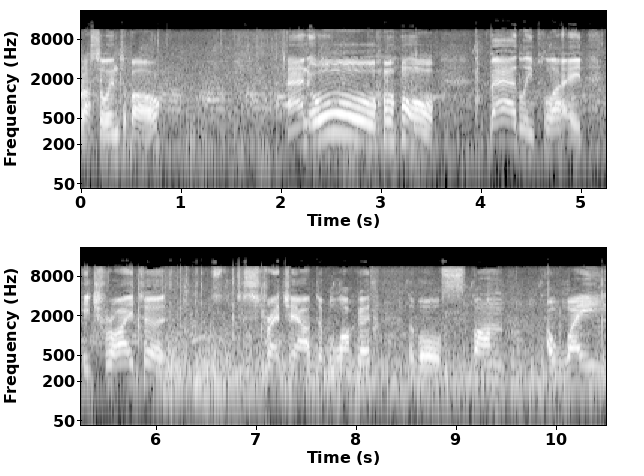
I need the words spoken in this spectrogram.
Russell into bowl. And oh, badly played. He tried to stretch out to block it. The ball spun away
